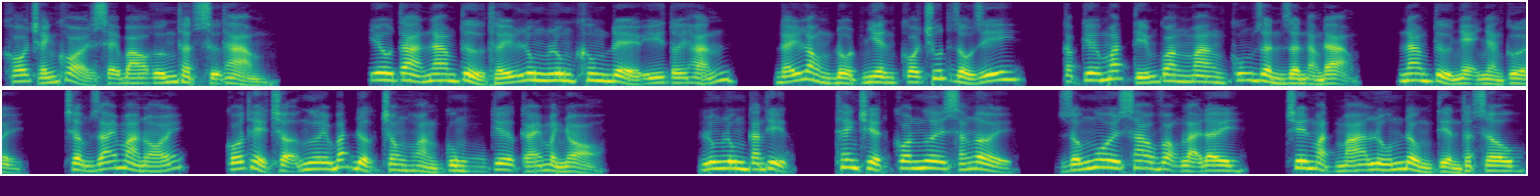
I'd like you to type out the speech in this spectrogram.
khó tránh khỏi sẽ báo ứng thật sự thảm. Yêu tà nam tử thấy lung lung không để ý tới hắn, đáy lòng đột nhiên có chút dầu dĩ, cặp kia mắt tím quang mang cũng dần dần ảm đạm, nam tử nhẹ nhàng cười, chậm rãi mà nói, có thể trợ ngươi bắt được trong hoàng cung kia cái mảnh nhỏ. Lung lung can thịt, thanh triệt con ngươi sáng ngời, giống ngôi sao vọng lại đây, trên mặt má lún đồng tiền thật sâu,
